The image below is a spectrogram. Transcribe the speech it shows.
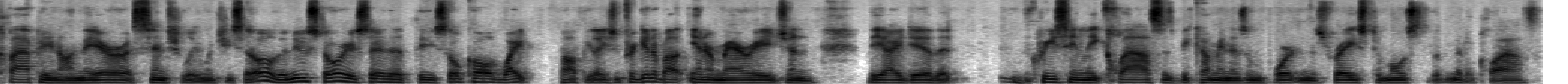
clapping on the air, essentially, when she said, Oh, the new stories say that the so called white population, forget about intermarriage and the idea that increasingly class is becoming as important as race to most of the middle class.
